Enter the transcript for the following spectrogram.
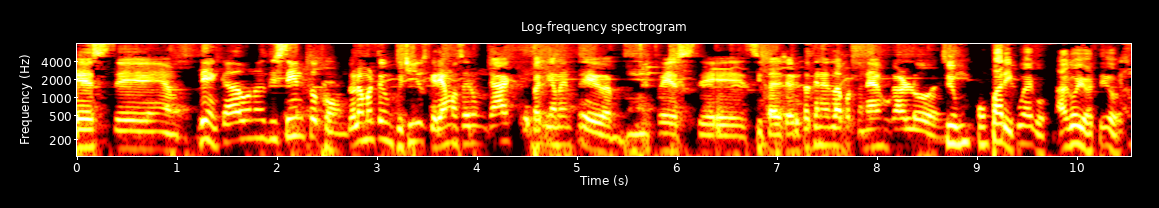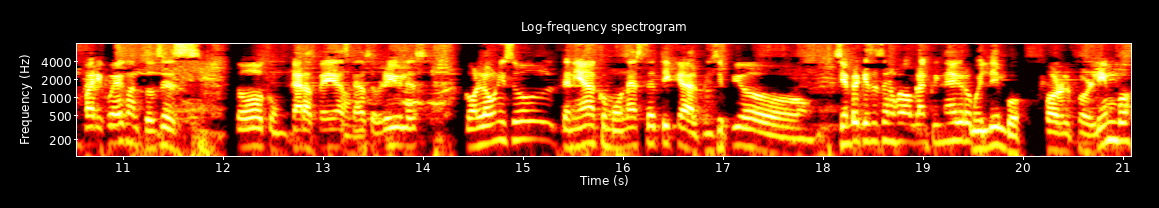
Este, bien, cada uno es distinto. Con Duelo a Muerte con Cuchillos queríamos hacer un gag que prácticamente, este, si, ahorita tienes la oportunidad de jugarlo, Sí, un, un parijuego, algo divertido. es un parijuego, entonces todo con caras feas, caras horribles. Con Lonely Soul tenía como una estética al principio, siempre quise hacer un juego blanco y negro Muy limbo. por, por limbo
